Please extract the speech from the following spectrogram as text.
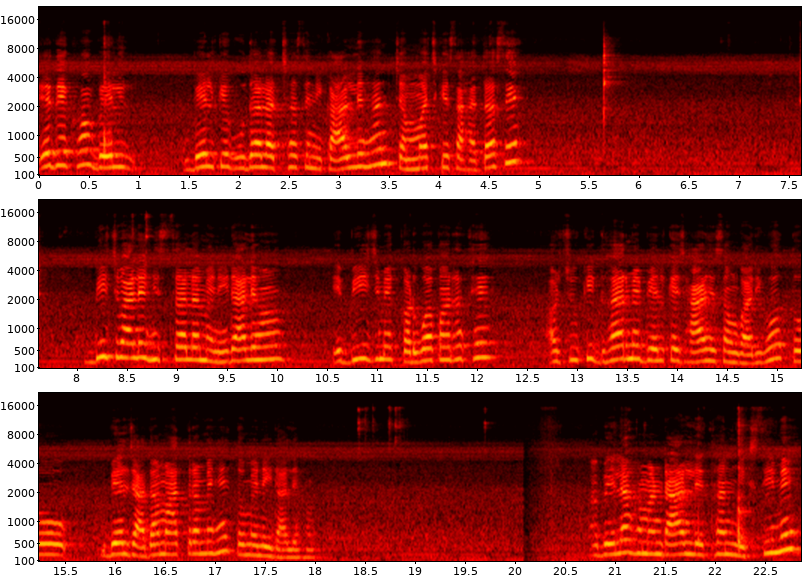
ये देखो, बेल बेल के गुदल अच्छा से निकाल ले हन, चम्मच के सहायता से। बीच वाले हिस्सा ला मैं नहीं डाले हूँ। ये बीज में कड़ुआपन रखे। और चूँकि घर में बेल के झाड़ है सोमवारी हो तो बेल ज़्यादा मात्रा में है तो मैं नहीं डाले हूँ। अबेला हम डाल लेथन मिक्सी में।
